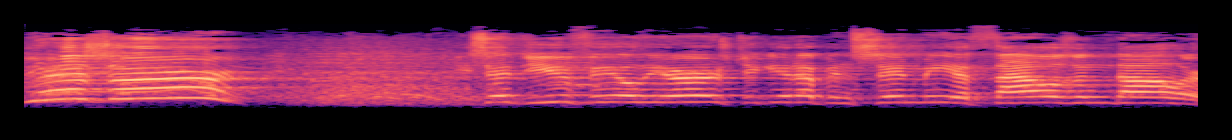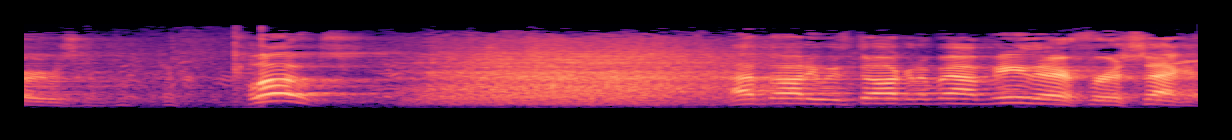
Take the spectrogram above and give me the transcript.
yes, sir. He said, Do you feel the urge to get up and send me a thousand dollars? Close. I thought he was talking about me there for a second.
